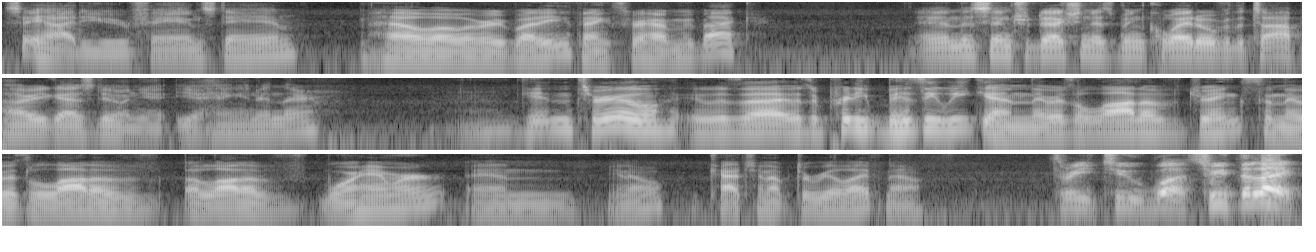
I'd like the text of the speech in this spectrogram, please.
Say hi to your fans, Dan. Hello, everybody. Thanks for having me back. And this introduction has been quite over the top. How are you guys doing? You, you hanging in there? Getting through. It was a it was a pretty busy weekend. There was a lot of drinks and there was a lot of a lot of Warhammer and you know catching up to real life now. Three, two, one, sweep the leg.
